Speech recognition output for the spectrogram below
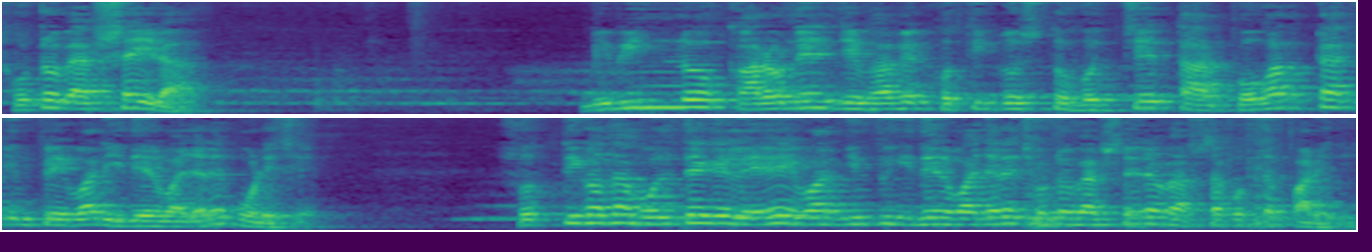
ছোট ব্যবসায়ীরা বিভিন্ন কারণে যেভাবে ক্ষতিগ্রস্ত হচ্ছে, তার প্রভাবটা কিন্তু এবার ঈদের বাজারে পড়েছে। সত্যি কথা বলতে গেলে এবার কিন্তু ঈদের বাজারে ছোট ব্যবসায়ীরা ব্যবসা করতে পারেনি।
